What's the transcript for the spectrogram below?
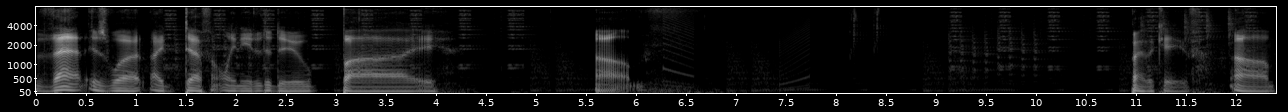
That is what I definitely needed to do by um, by the cave. Um,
